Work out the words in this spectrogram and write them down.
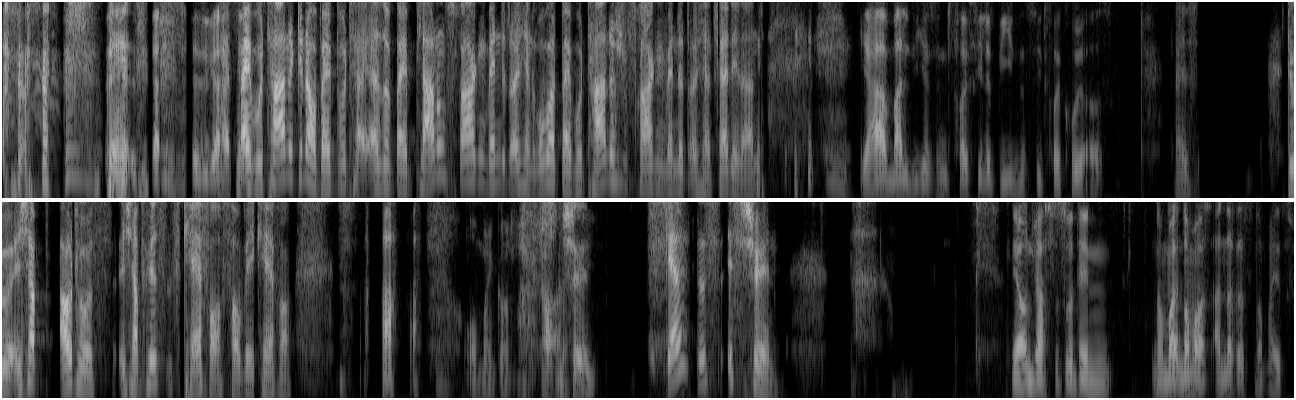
ist egal. Ist egal. Bei Botanik, genau, bei Bota also bei Planungsfragen wendet euch an Robert, bei botanischen Fragen wendet euch an Ferdinand. Ja, Mann, hier sind voll viele Bienen. Das sieht voll cool aus. Nice. Du, ich habe Autos. Ich habe höchstens Käfer, VW Käfer. oh mein Gott, war Oh, schön. Gell? Das ist schön. Ja, und wie hast du so den, nochmal noch mal was anderes, nochmal jetzt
